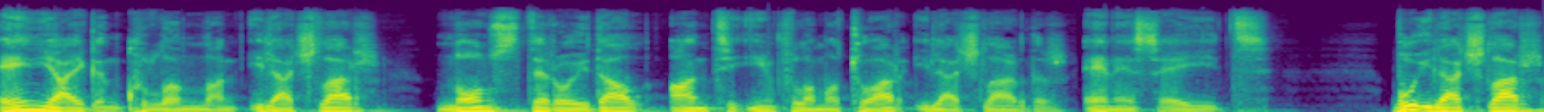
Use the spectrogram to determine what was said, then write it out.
En yaygın kullanılan ilaçlar non-steroidal anti-inflamatuar ilaçlardır, NSAID. Bu ilaçlar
